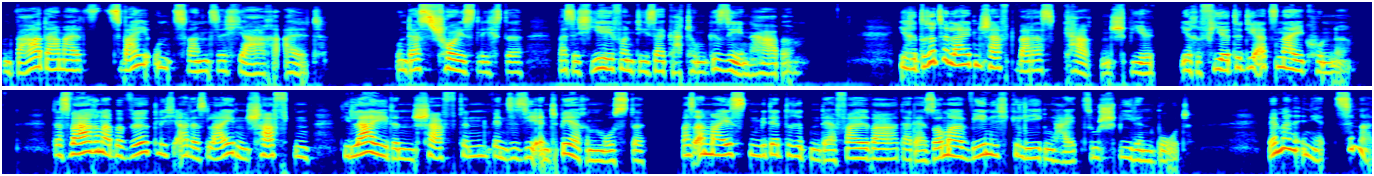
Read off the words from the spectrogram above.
und war damals 22 Jahre alt und das Scheußlichste, was ich je von dieser Gattung gesehen habe. Ihre dritte Leidenschaft war das Kartenspiel, ihre vierte die Arzneikunde. Das waren aber wirklich alles Leidenschaften, die Leidenschaften, wenn sie sie entbehren musste, was am meisten mit der dritten der Fall war, da der Sommer wenig Gelegenheit zum Spielen bot. Wenn man in ihr Zimmer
